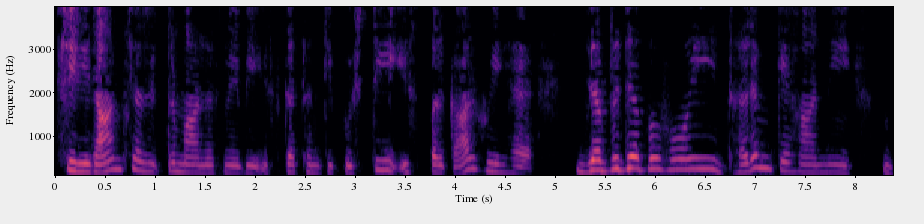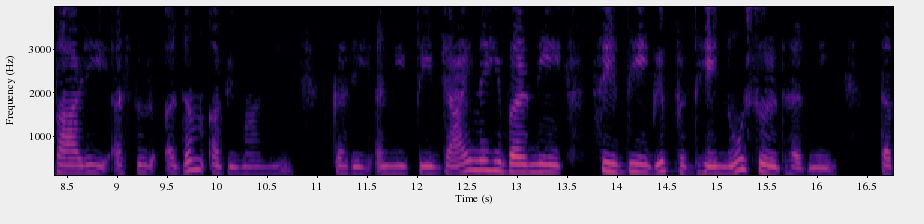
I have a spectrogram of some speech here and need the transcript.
श्री रामचरित्र मानस में भी इस कथन की पुष्टि इस प्रकार हुई है। जब जब होई धर्म के हानि बाड़ी असुर अदम अभिमानी। करी अनीति जाय नहीं बरनी, सीधी विप्र धेनु सुर धरनी। तब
